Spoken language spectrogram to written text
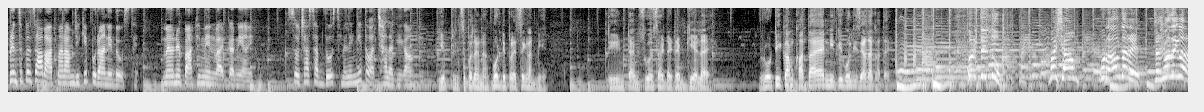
प्रिंसिपल साहब आत्माराम जी के पुराने दोस्त हैं। मैं उन्हें पार्टी में इनवाइट करने आई हूँ। सोचा सब दोस्त मिलेंगे तो अच्छा लगेगा उन्हें। ये प्रिंसिपल है ना बहुत डिप्रेसिंग आदमी है। तीन टाइम सुसाइड अटेम्प्ट किया है। रोटी कम खाता है नींद की गोली ज़्यादा खाता है। अरे तेज तू भाई श्याम वो रामदार है चश्मा देख ला।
